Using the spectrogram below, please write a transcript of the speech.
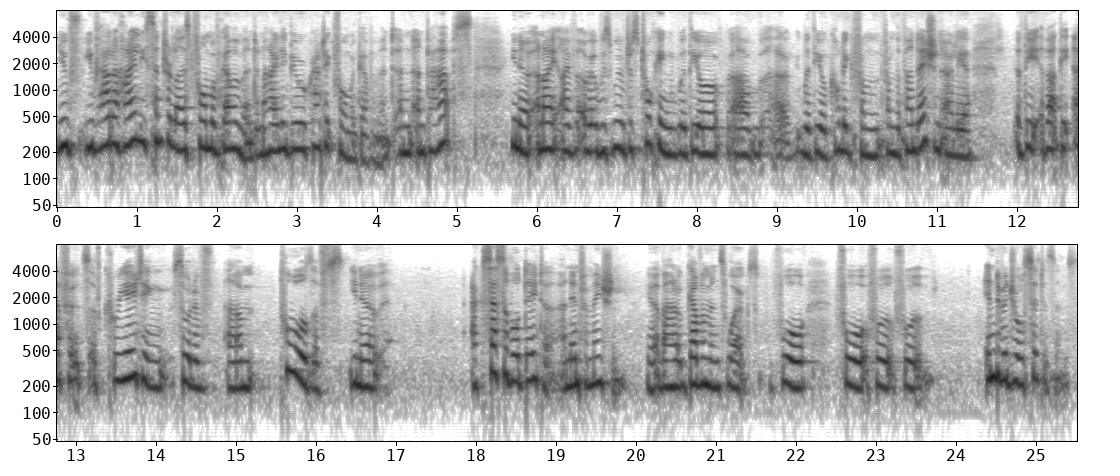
You've, you've had a highly centralized form of government and a highly bureaucratic form of government. And, and perhaps, you know, and I, I've, I was, we were just talking with your, um, uh, with your colleague from, from the foundation earlier of the, about the efforts of creating sort of um, pools of, you know, accessible data and information you know, about how governments works for, for, for, for individual citizens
